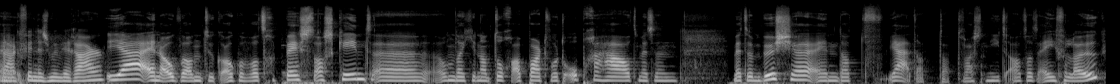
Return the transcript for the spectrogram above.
Ja, ik vind ze me weer raar. Ja, en ook wel natuurlijk ook wel wat gepest als kind. eh, omdat je dan toch apart wordt opgehaald met een, met een busje. En dat, ja, dat, dat was niet altijd even leuk.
